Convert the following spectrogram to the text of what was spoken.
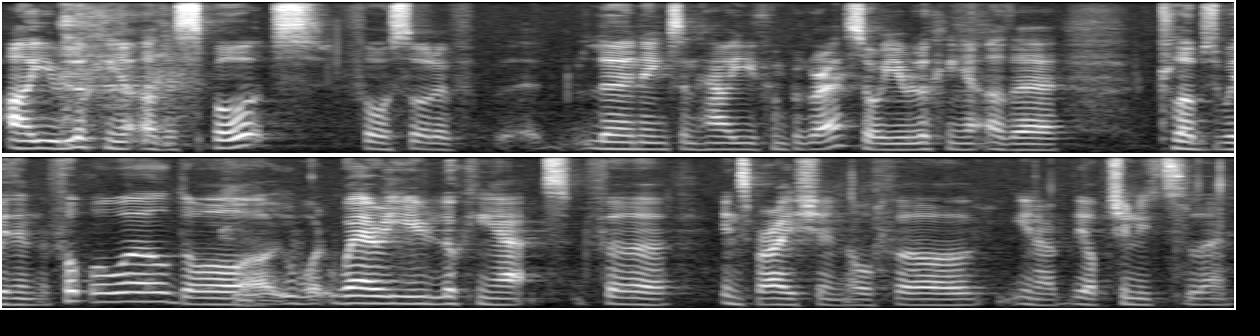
are you looking at other sports for sort of uh, learnings and how you can progress, or are you looking at other clubs within the football world, or hmm. where are you looking at for inspiration or for you know the opportunity to learn?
